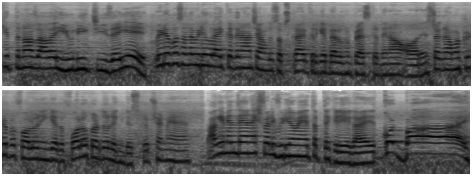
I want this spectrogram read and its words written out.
कितना ज़्यादा यूनिक चीज़ है ये। वीडियो पसंद है, वीडियो को लाइक कर देना चैनल को सब्सक्राइब करके बेल आइकन प्रेस कर देना और इंस्टाग्राम और ट्विटर पर फॉलो नहीं किया तो फॉलो कर दो लिंक डिस्क्रिप्शन में है। आगे मिलते हैं नेक्स्ट वाली वीडियो में। तब तक के लिए गाइस गुड बाय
